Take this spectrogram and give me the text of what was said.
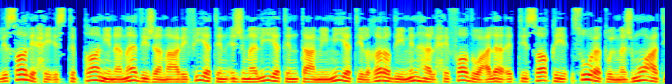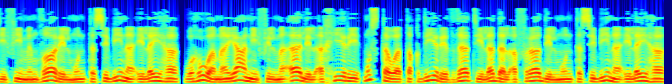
لصالح استبطان نماذج معرفية إجمالية تعميمية الغرض منها الحفاظ على اتساق صورة المجموعة في منظار المنتسبين إليها، وهو ما يعني في المآل الأخير مستوى تقدير الذات لدى الأفراد المنتسبين إليها،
